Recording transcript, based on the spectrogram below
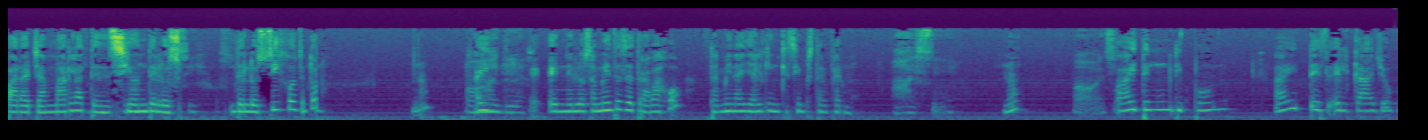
para llamar la atención de, de los, los hijos. de los hijos de todo, ¿no? Ay, Hay- Dios. eh, en los ambientes de trabajo también hay alguien que siempre está enfermo, Ay, sí. ¿no? Ay, sí. Ay, tengo un gripón. Ay, el callo.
